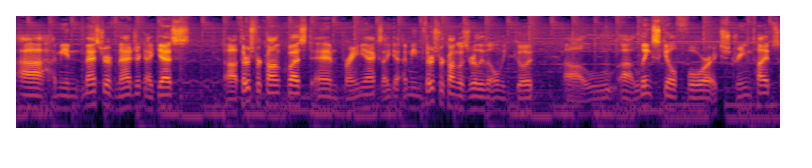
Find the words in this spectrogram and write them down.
uh, I mean, Master of Magic, I guess. Uh, Thirst for Conquest and Brainiacs. I, guess, I mean, Thirst for Conquest is really the only good uh, uh, Link skill for extreme types.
